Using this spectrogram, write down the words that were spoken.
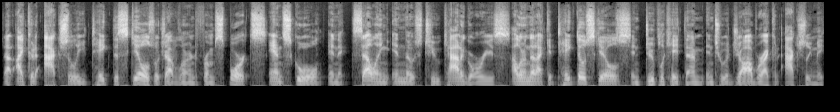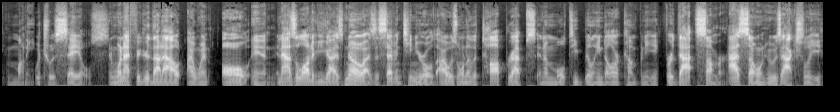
that I could actually take the skills which I've learned from sports and school and excelling in those two categories. I learned that I could take those skills and duplicate them into a job where I could actually make money, which was sales. And when I figured that out, I went all in. And as a lot of you guys know, as a 17 year old, I was one of the top reps in a multi billion dollar company for that summer as someone who was actually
